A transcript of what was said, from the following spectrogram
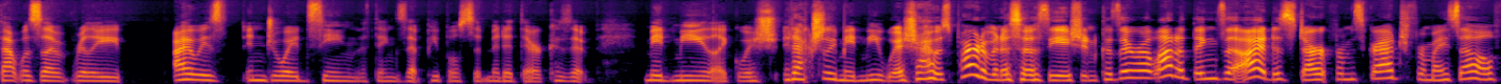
that was a really I always enjoyed seeing the things that people submitted there because it made me like wish it actually made me wish I was part of an association because there were a lot of things that I had to start from scratch for myself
